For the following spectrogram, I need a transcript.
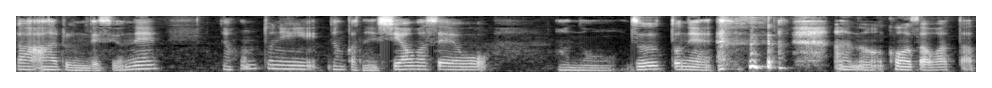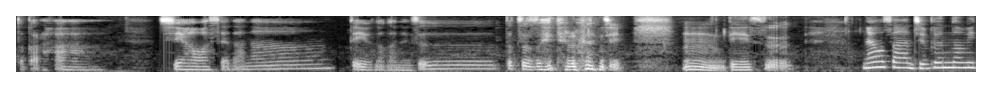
があるんですよね。本当になんかね、幸せを、あの、ずっとね、あの、講座終わった後から、はあ、幸せだなっていうのがね、ずっと続いてる感じ、うん、です。なおさん、自分の道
